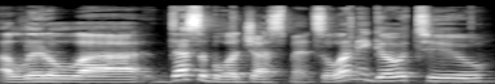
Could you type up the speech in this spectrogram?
a little uh, decibel adjustment. So let me go to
